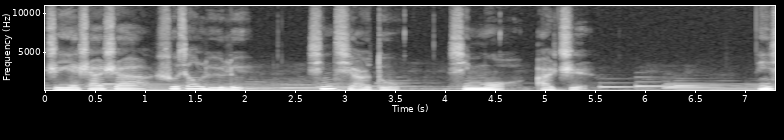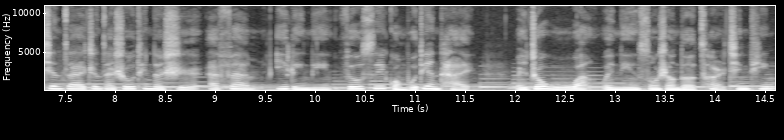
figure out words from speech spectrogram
纸页沙沙，书香缕缕，心起而读，心默而止。您现在正在收听的是 FM 一零零 VOC 广播电台，每周五晚为您送上的侧耳倾听，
